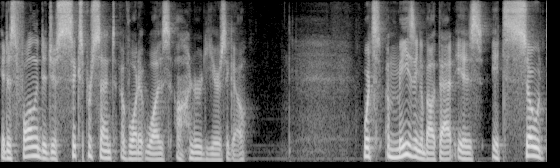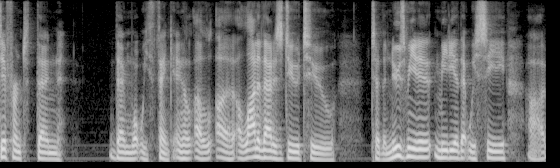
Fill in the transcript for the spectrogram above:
It has fallen to just 6% of what it was 100 years ago. What's amazing about that is it's so different than than what we think, and a, a, a lot of that is due to to the news media media that we see. Uh,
